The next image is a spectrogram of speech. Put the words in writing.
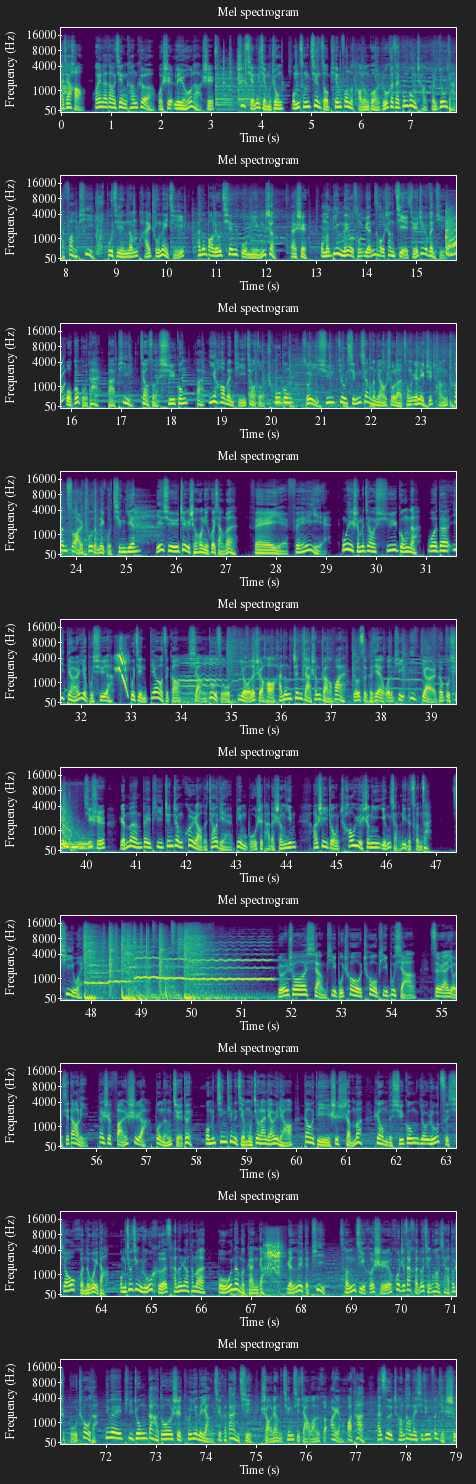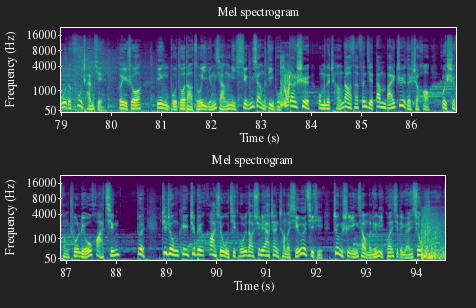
大家好，欢迎来到健康课，我是刘老师。之前的节目中，我们曾剑走偏锋的讨论过如何在公共场合优雅的放屁，不仅能排除内疾，还能保留千古名声。但是我们并没有从源头上解决这个问题。我国古代把屁叫做虚功，把一号问题叫做出功，所以虚就形象地描述了从人类直肠穿梭而出的那股青烟。也许这个时候你会想问：非也非也。为什么叫虚功呢？我的一点儿也不虚呀，不仅调子高，响度足，有的时候还能真假声转换。由此可见，我的屁一点儿都不虚。其实，人们被屁真正困扰的焦点，并不是它的声音，而是一种超越声音影响力的存在——气味。有人说，响屁不臭，臭屁不响。虽然有些道理，但是凡事啊，不能绝对。我们今天的节目就来聊一聊，到底是什么让我们的虚功有如此销魂的味道？我们究竟如何才能让他们不那么尴尬？人类的屁，曾几何时，或者在很多情况下都是不臭的，因为屁中大多是吞咽的氧气和氮气，少量的氢气、甲烷和二氧化碳，来自肠道内细菌分解食物的副产品，可以说。并不多到足以影响你形象的地步，但是我们的肠道在分解蛋白质的时候会释放出硫化氢。对这种可以制备化学武器投入到叙利亚战场的邪恶气体，正是影响我们邻里关系的元凶。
